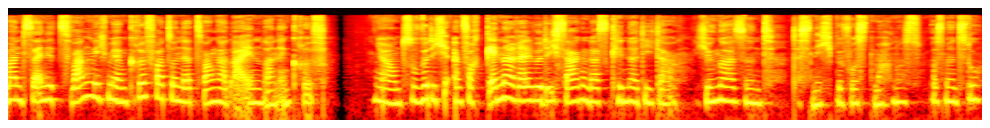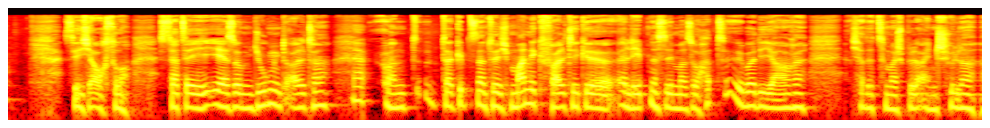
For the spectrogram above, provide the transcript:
man seine Zwang nicht mehr im Griff hat, sondern der Zwang hat einen dann im Griff. Ja, und so würde ich einfach generell würde ich sagen, dass Kinder, die da jünger sind, das nicht bewusst machen muss. Was meinst du? Sehe ich auch so. Es ist tatsächlich eher so im Jugendalter. Ja. Und da gibt es natürlich mannigfaltige Erlebnisse, die man so hat über die Jahre. Ich hatte zum Beispiel einen Schüler,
